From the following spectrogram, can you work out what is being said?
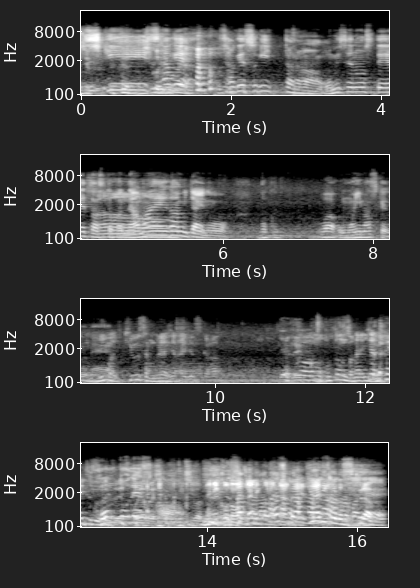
居敷居下げ下げすぎたらお店のステータスとか名前がみたいのを僕は思いますけど今ね Q さんぐらいじゃないですか。他はもうほとんどないじゃないです。本当ですか？何この何この感じ。何このスクラム。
